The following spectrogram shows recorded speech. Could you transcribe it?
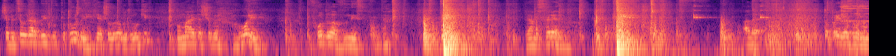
Щоб цей удар був потужний, якщо ви робите лукік, ви маєте, щоб голінь входила вниз. Так. Прямо всередину. Але то прийде згодом.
